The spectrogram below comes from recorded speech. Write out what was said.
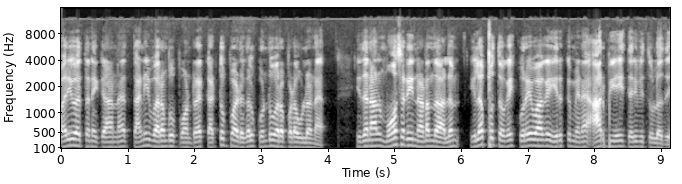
பரிவர்த்தனைக்கான தனி வரம்பு போன்ற கட்டுப்பாடுகள் கொண்டு வரப்பட உள்ளன. இதனால் மோசடி நடந்தாலும் இழப்பு தொகை குறைவாக இருக்கும் என ஆர்பிஐ தெரிவித்துள்ளது.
